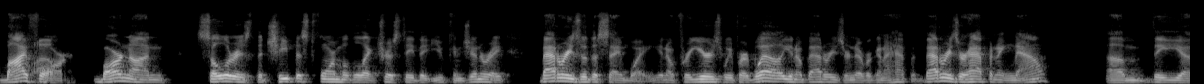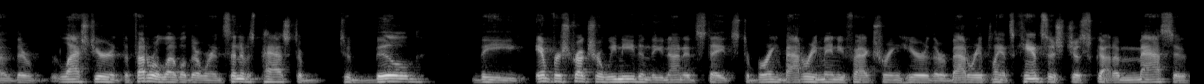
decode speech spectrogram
by wow. far, bar none. Solar is the cheapest form of electricity that you can generate batteries are the same way. You know, for years we've heard, well, you know, batteries are never going to happen. Batteries are happening now. Um, the uh, there last year at the federal level, there were incentives passed to to build the infrastructure we need in the United States to bring battery manufacturing here. There are battery plants. Kansas just got a massive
